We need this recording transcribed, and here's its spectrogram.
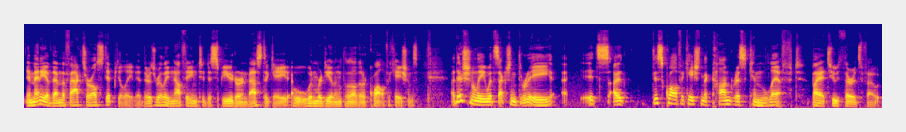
in many of them, the facts are all stipulated. There's really nothing to dispute or investigate when we're dealing with other qualifications. Additionally, with Section 3, it's a disqualification that Congress can lift by a two thirds vote.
